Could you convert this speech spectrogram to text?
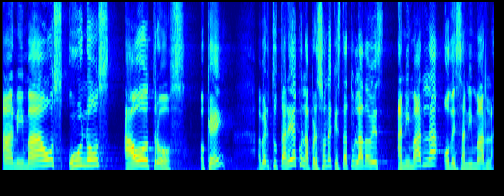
animaos unos a otros, ¿ok? A ver, tu tarea con la persona que está a tu lado es animarla o desanimarla.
